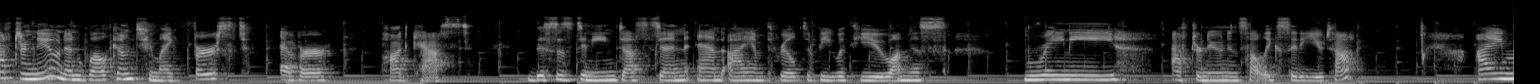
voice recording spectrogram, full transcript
afternoon, and welcome to my first ever podcast. This is Deneen Dustin, and I am thrilled to be with you on this rainy afternoon in Salt Lake City, Utah. I'm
